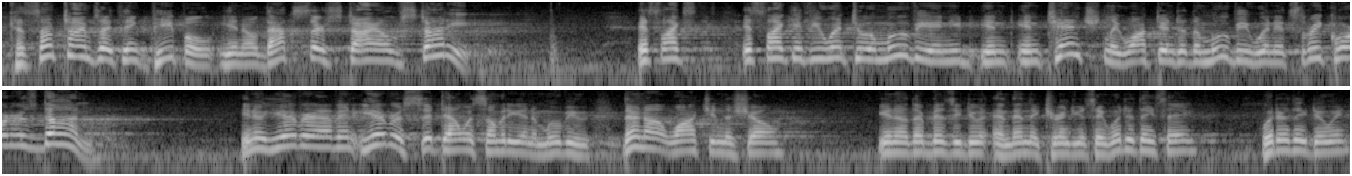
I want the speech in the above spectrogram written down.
Because sometimes I think people, you know, that's their style of study. It's like, it's like if you went to a movie and you in, intentionally walked into the movie when it's three quarters done. You know, you ever have any, you ever sit down with somebody in a movie, they're not watching the show. You know, they're busy doing, and then they turn to you and say, What did they say? What are they doing?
